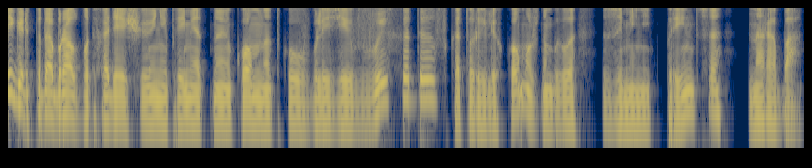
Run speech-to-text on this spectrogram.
Игорь подобрал подходящую неприметную комнатку вблизи выхода, в которой легко можно было заменить принца на раба.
